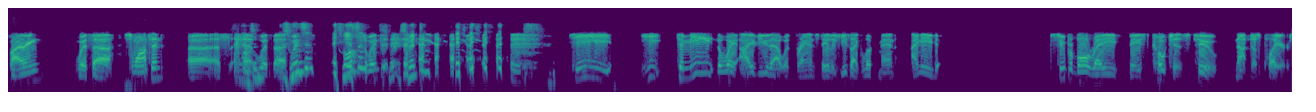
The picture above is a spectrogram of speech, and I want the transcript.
firing with uh, Swanson, uh, Swanson? with uh, Swinson? Swanson? Swinton, Swinton? he he to me the way I view that with Brandon Staley, he's like, look, man, I need Super Bowl ready based coaches too, not just players.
